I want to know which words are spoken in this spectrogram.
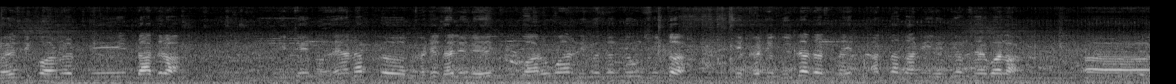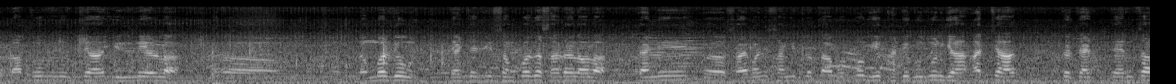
बळजी कॉर्नर ते दादरा इथे भयानक अ, खड्डे झालेले आहेत. वारंवार निवेदन देऊन सुद्धा ते खड्डे बुजल्या जात नाहीत. आत्ताच आम्ही एम एम साहेबाला लातूरच्या इंजिनियरला नंबर देऊन त्यांच्याशी संपर्क साधायला लावला त्यांनी साहेबांनी सांगितलं ताबडतोब हे खड्डे बुजवून घ्या आजच्या आज. तर त्या त्यांचा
